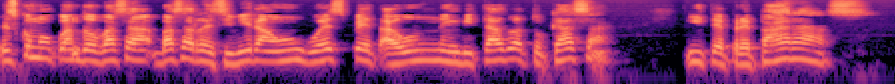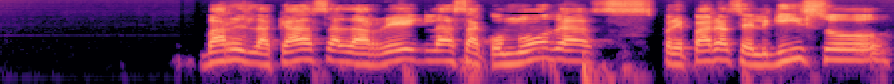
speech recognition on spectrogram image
Es como cuando vas a, vas a recibir a un huésped, a un invitado a tu casa y te preparas. barres la casa, la arreglas, acomodas, preparas el guiso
